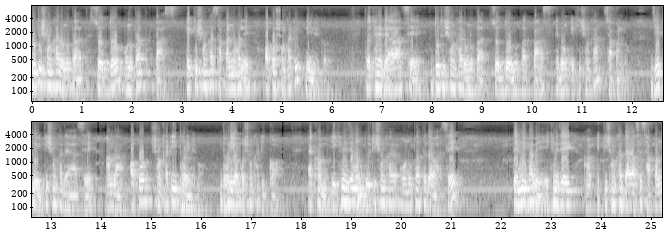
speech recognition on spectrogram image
দুটি সংখ্যার অনুপাত চোদ্দ, অনুপাত পাঁচ। একটি সংখ্যা ছাপ্পান্ন হলে অপর সংখ্যাটি নির্ণয় করো। তো এখানে দেওয়া আছে দুটি সংখ্যার অনুপাত চোদ্দ, অনুপাত পাঁচ এবং একটি সংখ্যা ছাপ্পান্ন। যেহেতু একটি সংখ্যা দেওয়া আছে, আমরা অপর সংখ্যাটি ধরে নেব। ধরি অপর সংখ্যাটি ক। এখন এখানে যেমন দুইটি সংখ্যার অনুপাত দেওয়া আছে, তেমনিভাবে এখানে যে একটি সংখ্যা দেওয়া আছে ছাপ্পান্ন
